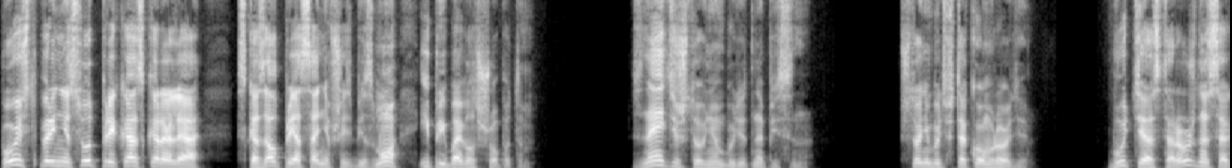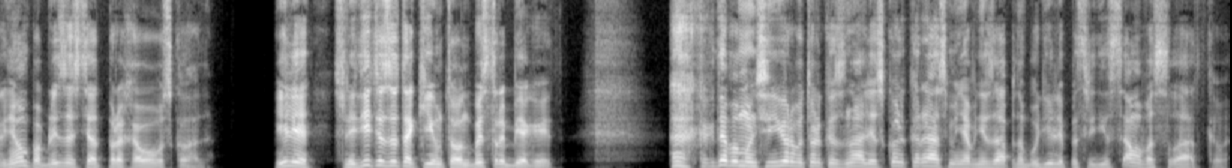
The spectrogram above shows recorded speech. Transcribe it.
«Пусть принесут приказ короля», — сказал, приосанившись Безмо, и прибавил шепотом. «Знаете, что в нем будет написано? Что-нибудь в таком роде. Будьте осторожны с огнем поблизости от порохового склада. Или следите за таким-то, он быстро бегает. Ах, когда бы, монсеньор, вы только знали, сколько раз меня внезапно будили посреди самого сладкого,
